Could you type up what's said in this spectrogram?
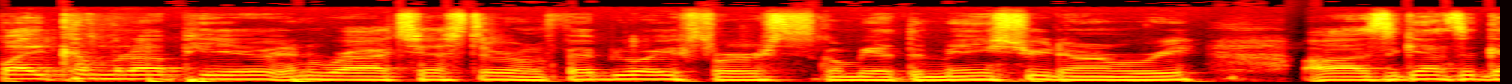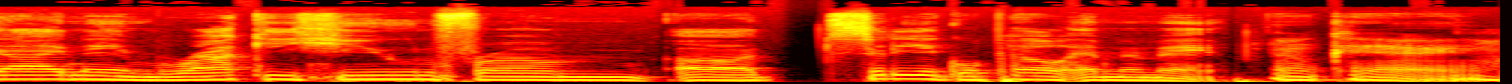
fight coming up here in Rochester on February 1st. It's gonna be at the Main Street Armory. Uh, it's against a guy named Rocky Hune from uh, City of Guapel MMA. Okay.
